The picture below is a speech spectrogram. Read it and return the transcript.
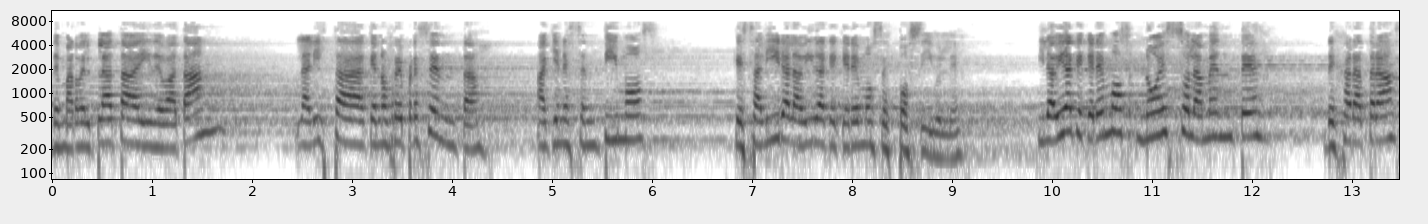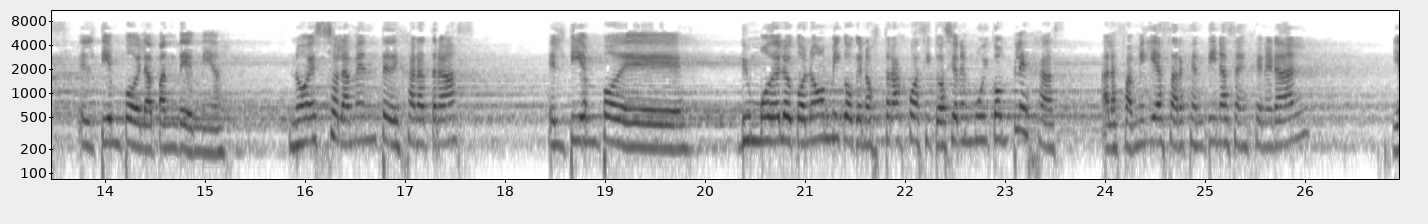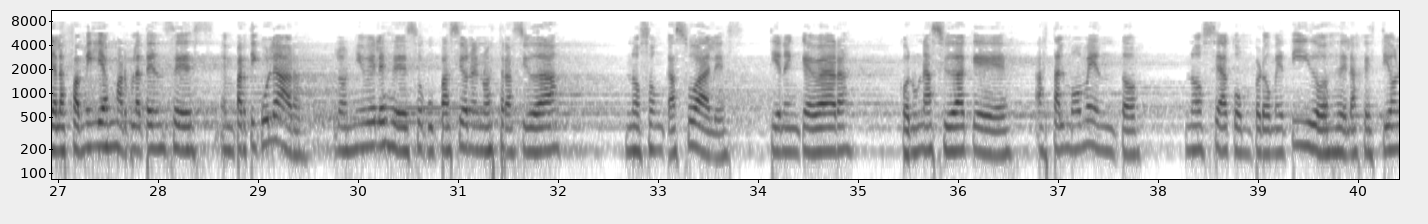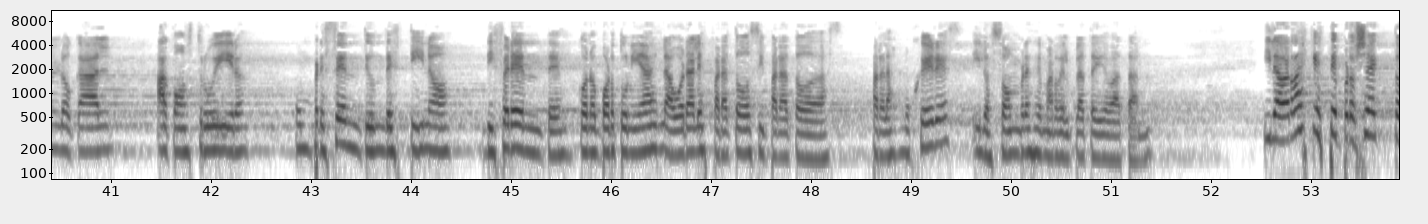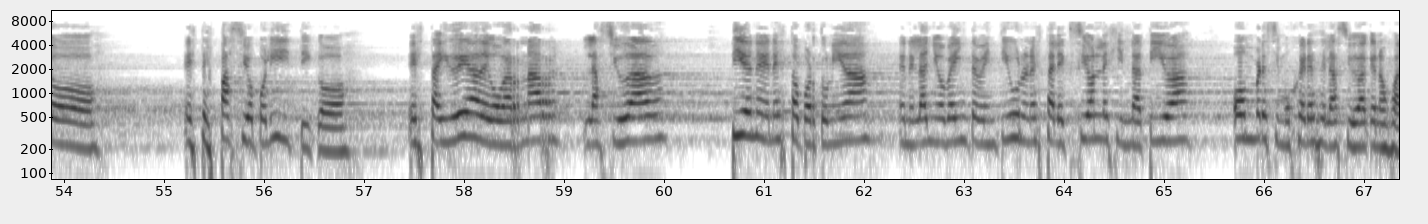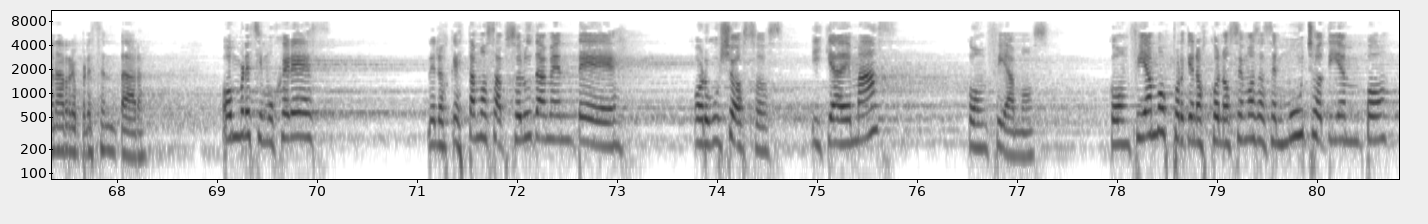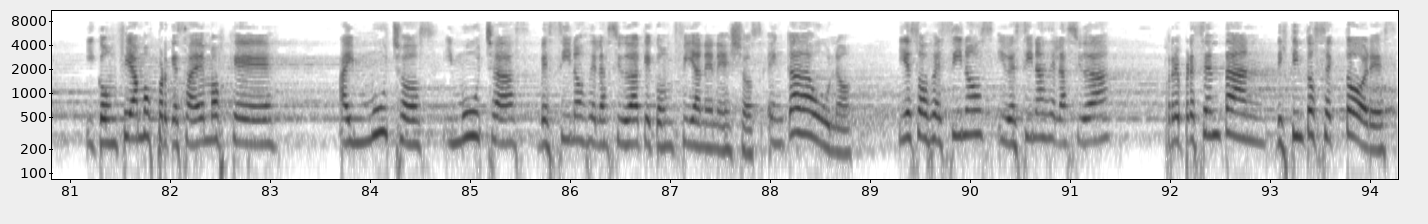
de Mar del Plata y de Batán, la lista que nos representa a quienes sentimos que salir a la vida que queremos es posible. Y la vida que queremos no es solamente dejar atrás el tiempo de la pandemia, no es solamente dejar atrás el tiempo de, de, un modelo económico que nos trajo a situaciones muy complejas, a las familias argentinas en general y a las familias marplatenses en particular. Los niveles de desocupación en nuestra ciudad no son casuales, tienen que ver con una ciudad que hasta el momento no se ha comprometido desde la gestión local a construir un presente, un destino diferente, con oportunidades laborales para todos y para todas, para las mujeres y los hombres de Mar del Plata y de Batán. Y la verdad es que este proyecto, este espacio político, esta idea de gobernar la ciudad, tiene en esta oportunidad, en el año 2021, en esta elección legislativa, hombres y mujeres de la ciudad que nos van a representar. Hombres y mujeres de los que estamos absolutamente orgullosos y que además confiamos. Confiamos porque nos conocemos hace mucho tiempo y confiamos porque sabemos que hay muchos y muchas vecinos de la ciudad que confían en ellos, en cada uno. Y esos vecinos y vecinas de la ciudad representan distintos sectores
